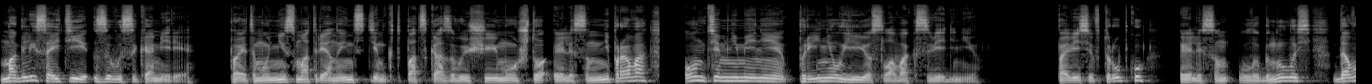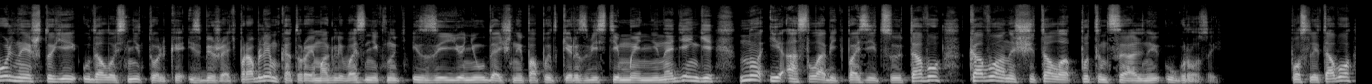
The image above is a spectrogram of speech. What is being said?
могли сойти за высокомерие. Поэтому, несмотря на инстинкт, подсказывающий ему, что Эллисон не права, Он, тем не менее, принял ее слова к сведению. Повесив трубку, Эллисон улыбнулась, довольная, что ей удалось не только избежать проблем, которые могли возникнуть из-за ее неудачной попытки развести Мэнни на деньги, но и ослабить позицию того, кого она считала потенциальной угрозой. После того,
